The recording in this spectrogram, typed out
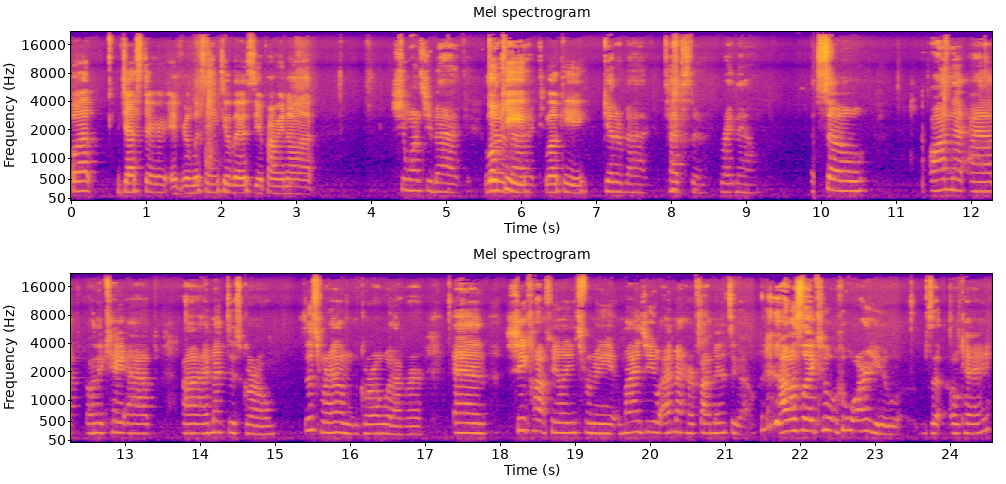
but Jester, if you're listening to this, you're probably not. She wants you back. Low her key, low key. Get her back. Text her right now. So, on the app, on the K app, uh, I met this girl, this random girl, whatever, and she caught feelings for me. Mind you, I met her five minutes ago. I was like, "Who, who are you?" Okay?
